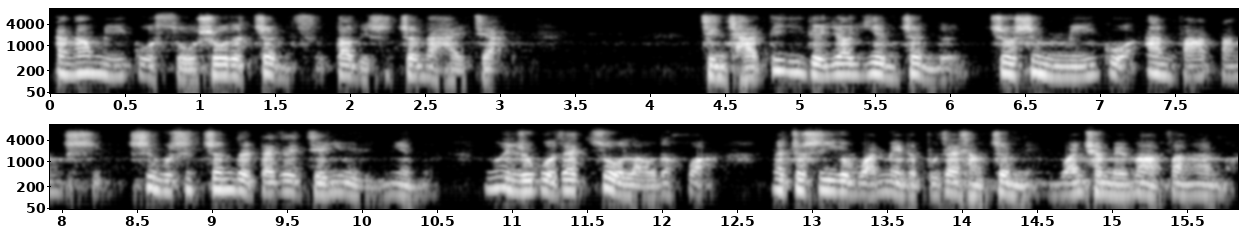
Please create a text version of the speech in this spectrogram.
刚刚米果所说的证词到底是真的还假的。警察第一个要验证的就是米果案发当时是不是真的待在监狱里面的，因为如果在坐牢的话，那就是一个完美的不在场证明，完全没办法犯案嘛。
